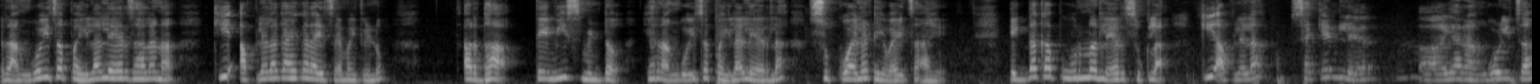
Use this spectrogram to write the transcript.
रांगोळीचा पहिला लेअर झाला ना की आपल्याला काय करायचं आहे मैत्रिणो? अर्धा ते वीस मिनटं ह्या रांगोळीचा पहिल्या लेअरला सुकवायला ठेवायचं आहे. एकदा का पूर्ण लेअर सुकला की आपल्याला सेकंड लेअर या रांगोळीचा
